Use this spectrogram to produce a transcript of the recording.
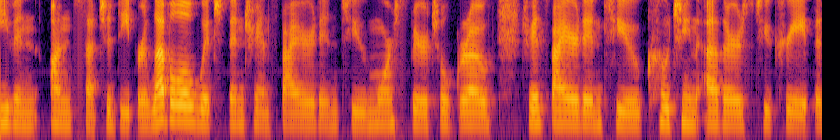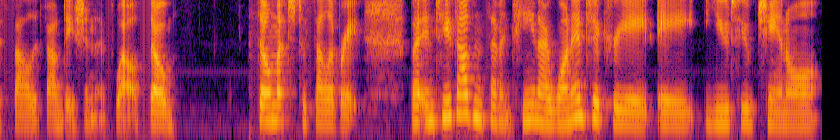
even on such a deeper level, which then transpired into more spiritual growth, transpired into coaching others to create this solid foundation as well. So, so much to celebrate. But in 2017, I wanted to create a YouTube channel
